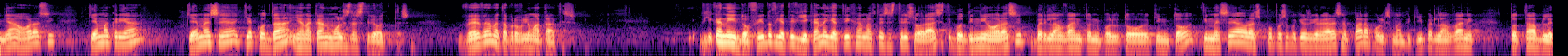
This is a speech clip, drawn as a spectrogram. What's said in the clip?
μια όραση και μακριά και μεσαία και κοντά για να κάνουμε όλες τις δραστηριότητες. Βέβαια με τα προβλήματά της. Βγήκαν οι INDOF. INDOF γιατί βγήκανε, γιατί είχαμε αυτές τις τρεις οράσεις, την κοντινή όραση που περιλαμβάνει τον το κινητό, τη μεσαία όραση που όπως είπε ο κ. Γεργαράς είναι πάρα πολύ σημαντική, περιλαμβάνει το tablet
